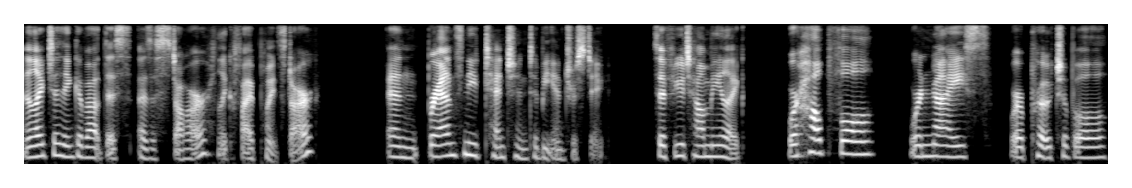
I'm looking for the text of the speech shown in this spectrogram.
I like to think about this as a star, like a five point star. And brands need tension to be interesting. So if you tell me, like, we're helpful, we're nice, we're approachable,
